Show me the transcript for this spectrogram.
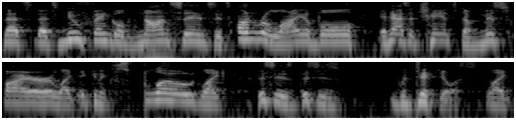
That's that's newfangled nonsense. It's unreliable. It has a chance to misfire. Like it can explode. Like this is this is ridiculous. Like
